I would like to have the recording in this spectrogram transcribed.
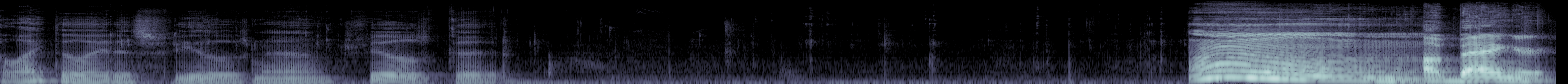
I like the way this feels, man. Feels good. Mmm. a banger.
